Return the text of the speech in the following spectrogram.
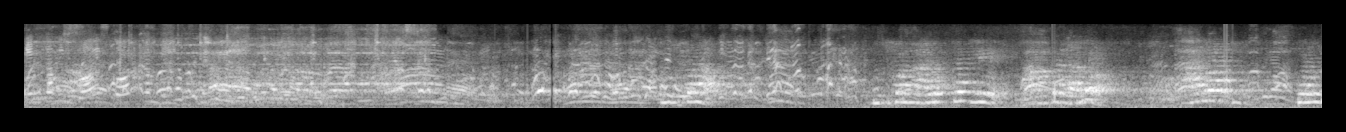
Incoming voice call from the পুষ্পা নায়কটা কে নামটা জানো জানো কোন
